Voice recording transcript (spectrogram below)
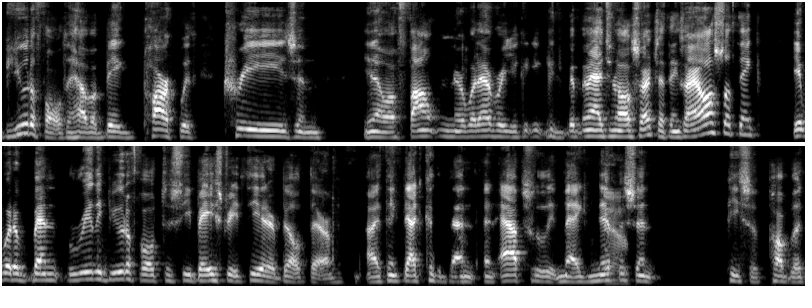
beautiful to have a big park with trees and you know a fountain or whatever. You could, you could imagine all sorts of things. I also think it would have been really beautiful to see bay street theater built there. I think that could have been an absolutely magnificent piece of public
